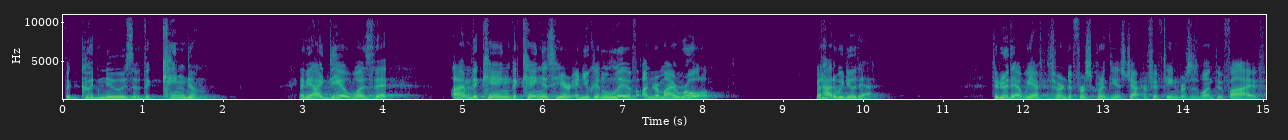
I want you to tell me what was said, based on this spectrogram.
the good news of the kingdom. And the idea was that I'm the king, the king is here, and you can live under my rule. But how do we do that? To do that, we have to turn to 1 Corinthians chapter 15, verses 1 through 5.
